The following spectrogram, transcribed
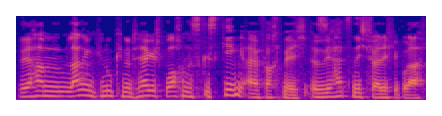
Wir haben lange genug hin und her gesprochen, es, es ging einfach nicht. Also sie hat es nicht fertig gebracht.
